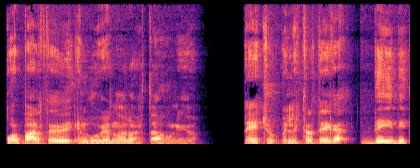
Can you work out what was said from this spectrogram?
por parte del gobierno de los Estados Unidos. De hecho, el estratega David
